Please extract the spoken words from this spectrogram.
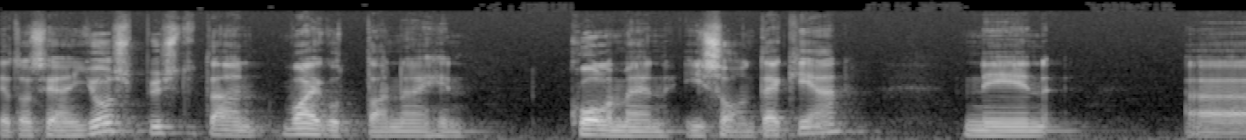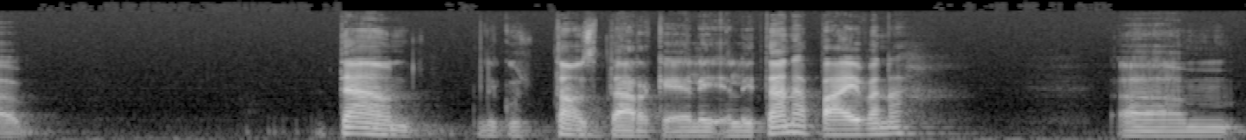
ja tosiaan jos pystytään vaikuttaa näihin kolmeen isoon tekijään, niin tämä on, niin kuin, on se tärkeä. Eli, eli tänä päivänä äm,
